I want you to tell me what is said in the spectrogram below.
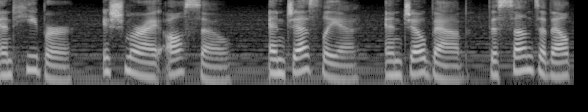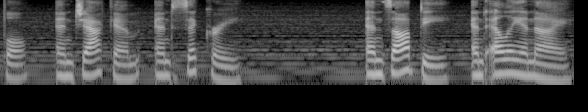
and Heber, Ishmerai also, and Jezliah, and Jobab, the sons of Elpaal, and Jakim, and Zichri, and Zabdi, and Elienai,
